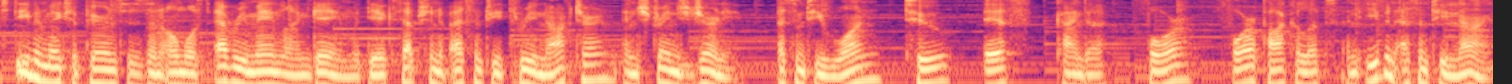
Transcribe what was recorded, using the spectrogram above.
Steven makes appearances in almost every mainline game with the exception of SMT3 Nocturne and Strange Journey, SMT1, 2, If, Kinda, 4, 4 Apocalypse, and even SMT9.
